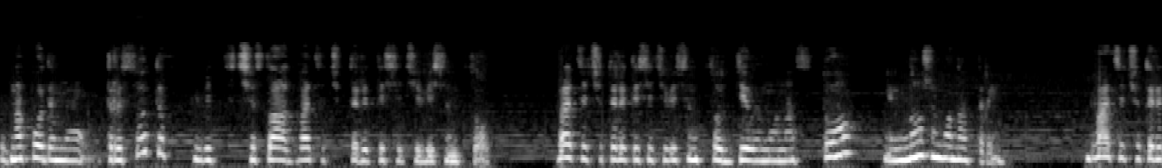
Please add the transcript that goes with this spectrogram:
знаходимо 3 сотих від числа 24 800. 24 800 ділимо на 100 і множимо на 3. 24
